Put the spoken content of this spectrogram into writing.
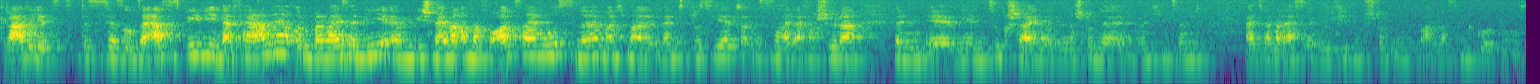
gerade jetzt, das ist ja so unser erstes Baby in der Ferne und man weiß ja nie, ähm, wie schnell man auch mal vor Ort sein muss. Ne? Manchmal, wenn es passiert, dann ist es halt einfach schöner, wenn äh, wir in den Zug steigen und in einer Stunde in München sind, als wenn man erst irgendwie vier, fünf Stunden woanders hingurken muss.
